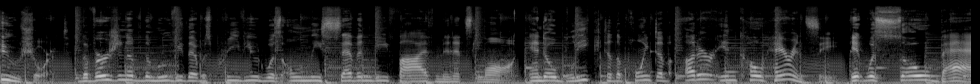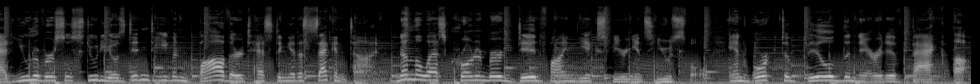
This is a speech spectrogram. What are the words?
too short. The version of the movie that was previewed was only 75 minutes long, and oblique to the point of utter incoherency. It was so bad, Universal Studios didn't even bother testing it a second time. Nonetheless, Cronenberg did find the experience useful, and worked to build the narrative back up.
